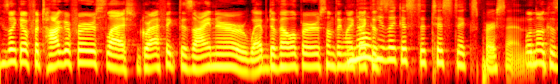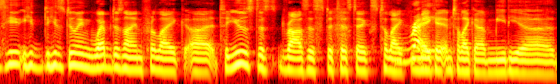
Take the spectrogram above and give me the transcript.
He's like a photographer slash graphic designer or web developer or something like that. no, he's like a statistics person. well, no, because he, he he's doing web design for like uh to use this Roz's statistics to like Right. make it into like a media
